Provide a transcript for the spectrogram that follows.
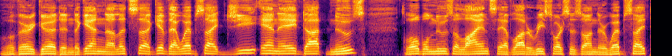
Well very good. And again uh, let's uh, give that website gna.news global news alliance. They have a lot of resources on their website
